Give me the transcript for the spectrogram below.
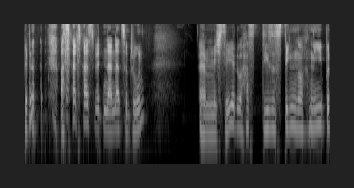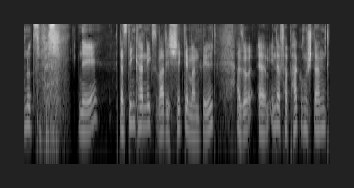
bitte? Was hat das miteinander zu tun? Ähm, ich sehe, du hast dieses Ding noch nie benutzen müssen. Nee. Das Ding kann nichts. Warte, ich schicke dir mal ein Bild. Also ähm, in der Verpackung stand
